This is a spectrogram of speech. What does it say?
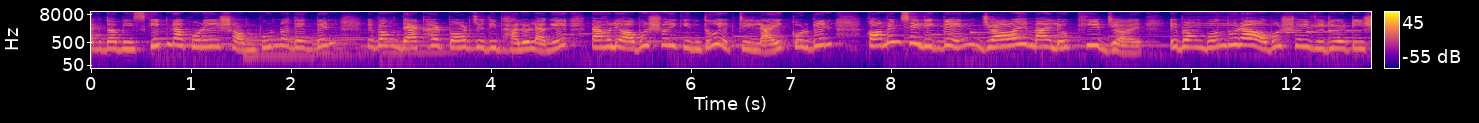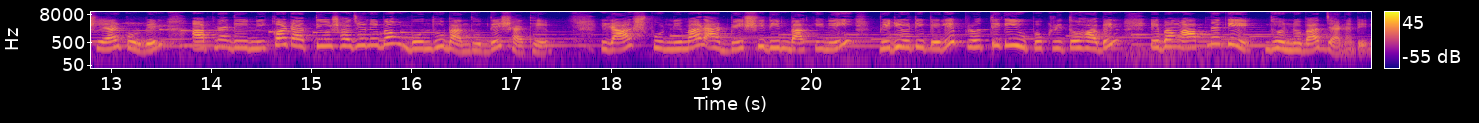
একদমই স্কিপ না করে সম্পূর্ণ দেখবেন এবং দেখার পর যদি ভালো লাগে, তাহলে অবশ্যই কিন্তু একটি লাইক করবেন, কমেন্টসে লিখবেন, জয় মা লক্ষ্মীর জয় এবং বন্ধুরা অবশ্যই ভিডিওটি শেয়ার করবেন আপনাদের নিকট আত্মীয় স্বজন এবং বন্ধু বান্ধবদের সাথে। রাস পূর্ণিমার আর বেশি দিন বাকি নেই, ভিডিওটি পেলে প্রত্যেকেই উপকৃত হবেন এবং আপনাকে ধন্যবাদ। জানাবেন।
